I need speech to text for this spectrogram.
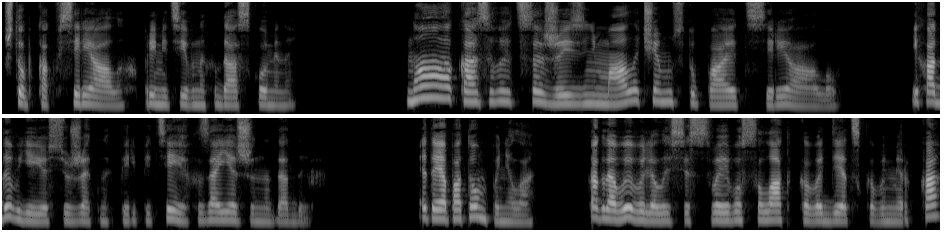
Чтоб как в сериалах, примитивных до оскомины. Но, оказывается, жизнь мало чем уступает сериалу. И ходы в ее сюжетных перипетиях заезжены до дыр. Это я потом поняла, когда вывалилась из своего сладкого детского мирка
